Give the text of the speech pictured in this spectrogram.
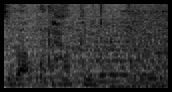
About what happened.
